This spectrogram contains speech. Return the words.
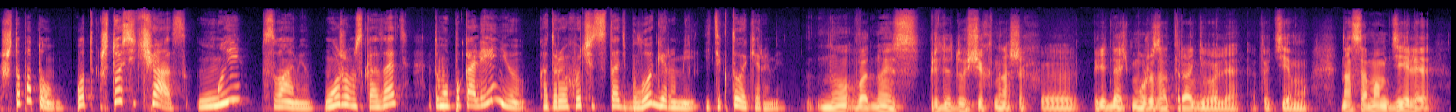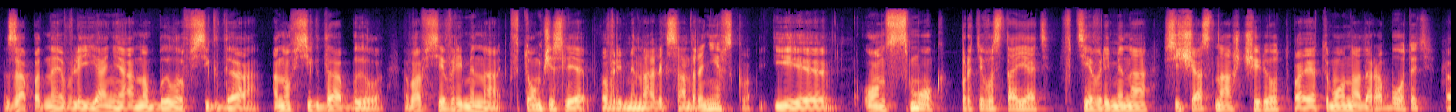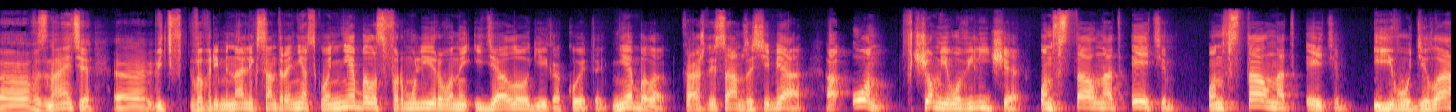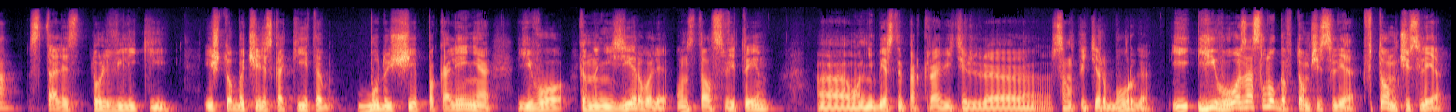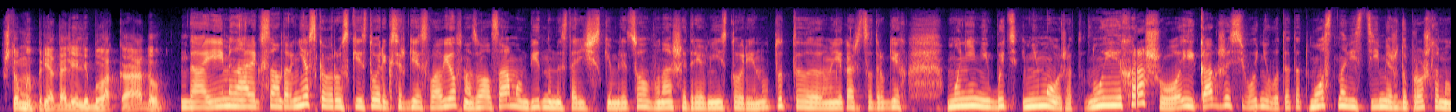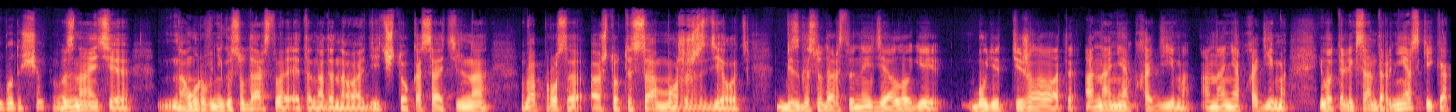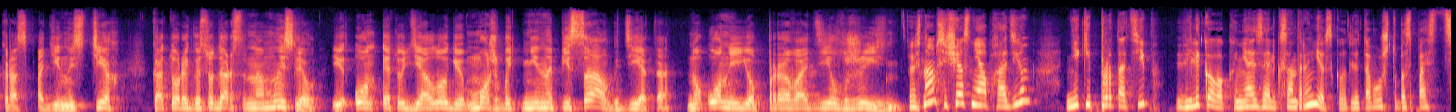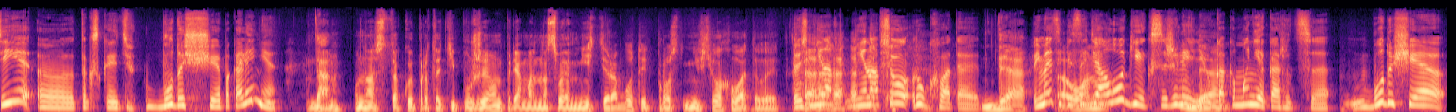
Что потом? Вот что сейчас мы с вами можем сказать этому поколению, которое хочет стать блогерами и тиктокерами? Ну, в одной из предыдущих наших э, передач мы уже затрагивали эту тему. На самом деле западное влияние, оно было всегда. Оно всегда было. Во все времена. В том числе во времена Александра Невского. И он смог противостоять в те времена. Сейчас наш черед, поэтому надо работать. Э, вы знаете, э, ведь во времена Александра Невского не было сформулированной идеологии какой-то. Не было. Каждый сам за себя. А он, в чем его величие? Он встал над этим. Он встал над этим. И его дела стали столь велики. И чтобы через какие-то будущие поколения его канонизировали, он стал святым, он небесный покровитель э, Санкт-Петербурга. И его заслуга в том числе, в том числе, что мы преодолели блокаду. Да, и именно Александр Невского русский историк Сергей Соловьев назвал самым видным историческим лицом в нашей древней истории. Ну, тут, э, мне кажется, других мнений быть не может. Ну и хорошо. И как же сегодня вот этот мост навести между прошлым и будущим? Вы знаете, на уровне государства это надо наводить. Что касательно вопроса, а что ты сам можешь сделать? Без государственной идеологии будет тяжеловато. Она необходима. Она необходима. И вот Александр Невский как раз один из тех, который государственно мыслил, и он эту диалогию, может быть, не написал где-то, но он ее проводил в жизнь. То есть нам сейчас необходим некий прототип великого князя Александра Невского для того, чтобы спасти, э, так сказать, будущее поколение? Да, у нас такой прототип уже, он прямо на своем месте работает, просто не все охватывает. То есть не на, не на все рук хватает? Да. Понимаете, без он... идеологии, к сожалению, да. как мне кажется, будущее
